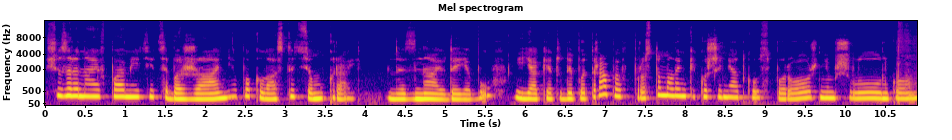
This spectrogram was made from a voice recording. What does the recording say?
що зринає в пам'яті, це бажання покласти цьому край. Не знаю, де я був і як я туди потрапив, просто маленьке кошенятко з порожнім шлунком.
